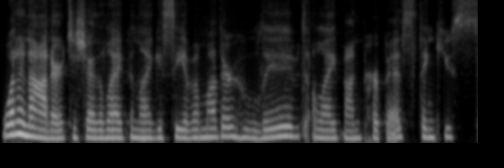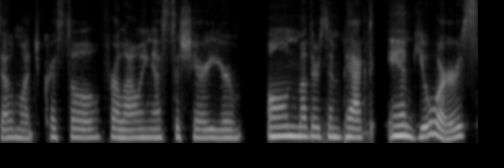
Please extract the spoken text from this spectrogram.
What an honor to share the life and legacy of a mother who lived a life on purpose. Thank you so much, Crystal, for allowing us to share your own mother's impact and yours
